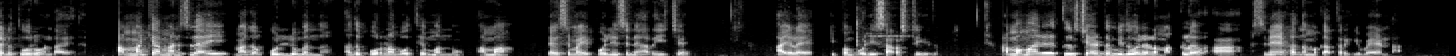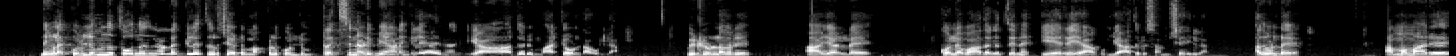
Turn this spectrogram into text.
എലത്തൂരും ഉണ്ടായത്. അമ്മയ്ക്ക് മനസ്സിലായി മകൻ കൊല്ലുമെന്ന് അത് പൂർണ ബോധ്യം വന്നു. അമ്മ രഹസ്യമായി പോലീസിനെ അറിയിച്ച് അയാളെ ഇപ്പം പോലീസ് അറസ്റ്റ് ചെയ്തു. അമ്മമാര് തീർച്ചയായിട്ടും ഇതുപോലെയുള്ള മക്കൾ ആ സ്നേഹം നമുക്ക് അത്രയ്ക്ക് വേണ്ട. നിങ്ങളെ കൊല്ലുമെന്ന് തോന്നുന്നുണ്ടെങ്കിൽ തീർച്ചയായിട്ടും മക്കൾ കൊല്ലും. ഡ്രഗ്സിന് അടിമയാണെങ്കിൽ അതിന് യാതൊരു മാറ്റവും ഉണ്ടാവില്ല. വീട്ടിലുള്ളവർ അയാളുടെ കൊലപാതകത്തിന് ഇരയാകും യാതൊരു സംശയമില്ല അതുകൊണ്ട് അമ്മമാര്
